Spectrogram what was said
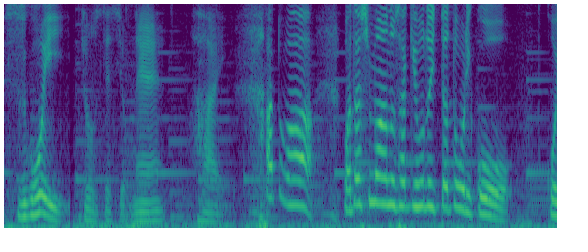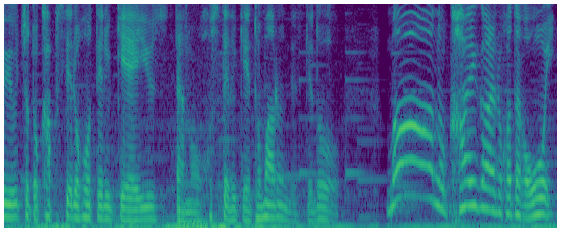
すごい上手ですよね。はい。あとは私もあの先ほど言った通りこうこういうちょっとカプセルホテル系あのホステル系泊まるんですけどまああの海外の方が多い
